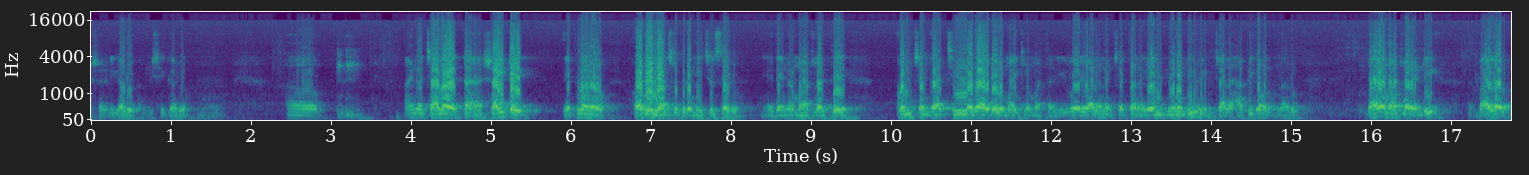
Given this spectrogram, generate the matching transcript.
కృష్ణారెడ్డి గారు అభిషేక్ గారు. ఆ, ఆయన చాలా షై టైప్ ఎప్పుడో ఆడియో లాంచ్లో కూడా మీరు చూశారు. ఏదైనా మాట్లాడితే కొంచెంగా చిన్నగా ఏదో మైక్లో మాట్లాడారు ఇవో ఇవాళ నేను చెప్పాను ఏం నేనండి మీరు చాలా హ్యాపీగా ఉంటున్నారు. బాగా మాట్లాడండి. బాగా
